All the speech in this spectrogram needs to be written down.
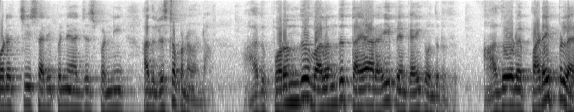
உடச்சி சரி பண்ணி அட்ஜஸ்ட் பண்ணி அதை டிஸ்டர்ப் பண்ண வேண்டாம். அது பிறந்து வளர்ந்து தயாராகி இப்போ என் கைக்கு வந்துடுது. அதோட படைப்பில்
